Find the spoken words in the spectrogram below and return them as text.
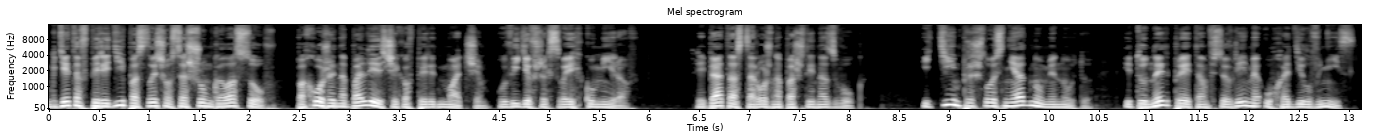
Где-то впереди послышался шум голосов, похожий на болельщиков перед матчем, увидевших своих кумиров. Ребята осторожно пошли на звук. Идти им пришлось не одну минуту, и туннель при этом все время уходил вниз.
